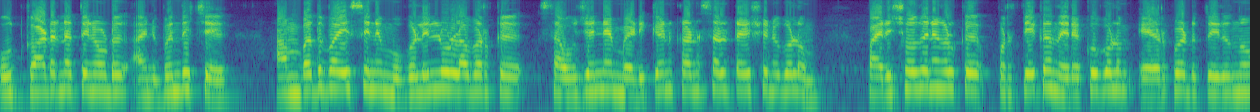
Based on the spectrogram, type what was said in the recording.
ഉദ്ഘാടനത്തിനോട് അനുബന്ധിച്ച് അമ്പത് വയസ്സിന് മുകളിലുള്ളവർക്ക് സൗജന്യ മെഡിക്കൽ കൺസൾട്ടേഷനുകളും പരിശോധനകൾക്ക് പ്രത്യേക നിരക്കുകളും ഏർപ്പെടുത്തിയിരുന്നു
